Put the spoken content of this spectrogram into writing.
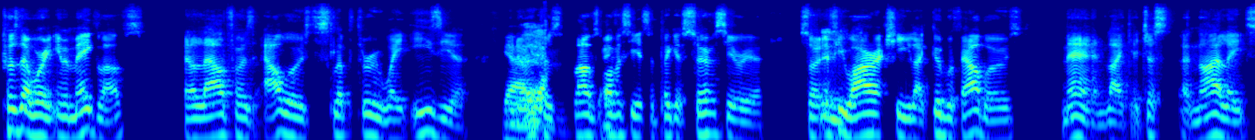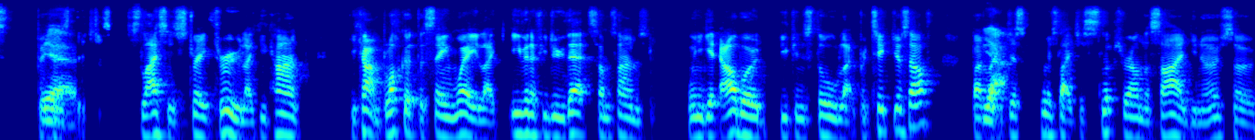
because they're wearing MMA gloves, it allowed for his elbows to slip through way easier. You Yeah, know, yeah. because gloves Yeah. obviously it's a bigger surface area. So if Mm. you are actually like good with elbows, man, like it just annihilates because Yeah. it just slices straight through. Like you can't you can't block it the same way. Like even if you do that, sometimes when you get elbowed, you can still like protect yourself, but Yeah. like just almost like just slips around the side, you know. So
